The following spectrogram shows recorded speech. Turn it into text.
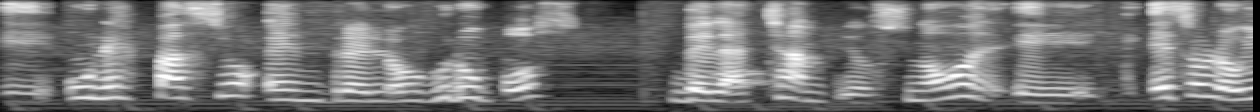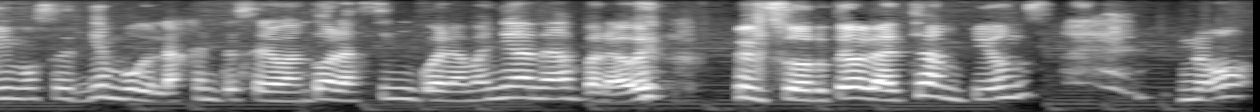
eh, un espacio entre los grupos de la Champions, ¿no? eso lo vimos el tiempo que la gente se levantó a las 5 de la mañana para ver el sorteo de la Champions, ¿no?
